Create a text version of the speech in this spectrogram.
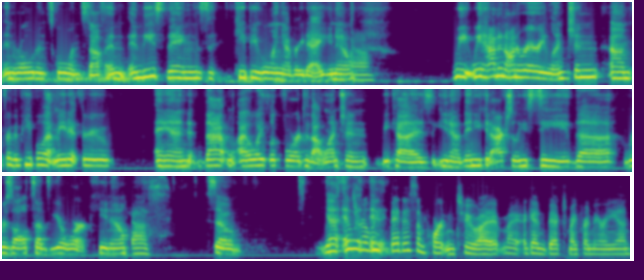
enrolled in school and stuff. And and these things keep you going every day, you know. Yeah. We we had an honorary luncheon um, for the people that made it through, and that I always look forward to that luncheon because you know then you could actually see the results of your work, you know. Yes. So yeah, it was really it, that is important too. I my again back to my friend Marianne,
